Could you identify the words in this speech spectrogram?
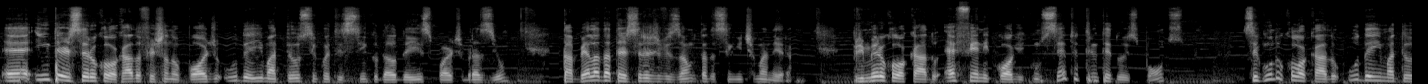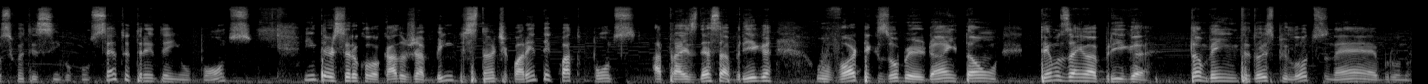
É, em terceiro colocado, fechando o pódio, o DI Mateus 55 da UDI Sport Brasil. Tabela da terceira divisão está da seguinte maneira: primeiro colocado, FN Cog com 132 pontos. Segundo colocado, UDI Mateus 55 com 131 pontos. E em terceiro colocado, já bem distante, 44 pontos atrás dessa briga, o Vortex Oberdan. Então, temos aí uma briga também entre dois pilotos, né, Bruno?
